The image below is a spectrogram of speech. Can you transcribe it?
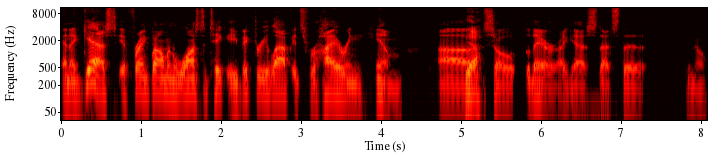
And I guess if Frank Baumann wants to take a victory lap, it's for hiring him. Uh, Yeah. So, so there, I guess that's the, you know,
